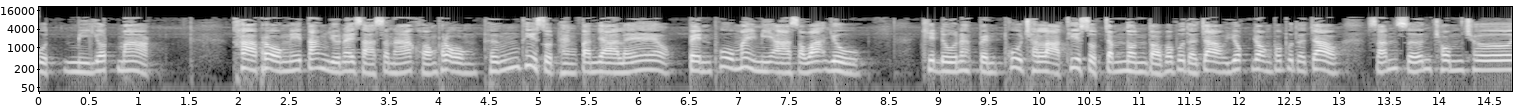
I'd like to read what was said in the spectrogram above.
บุตรมียศมาก ข้าพระองค์นี้ตั้งอยู่ในศาสนาของพระองค์ ถึงที่สุดแห่งปัญญาแล้ว เป็นผู้ไม่มีอาสวะอยู่ คิดดูนะ เป็นผู้ฉลาดที่สุดจำนนต่อพระพุทธเจ้า ยกย่องพระพุทธเจ้าสรรเสริญชมเชย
